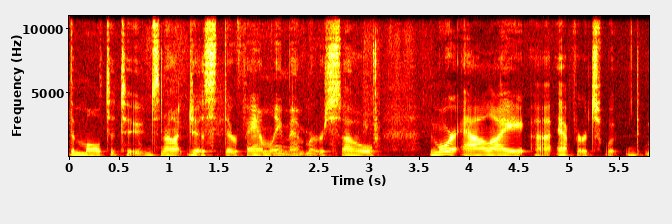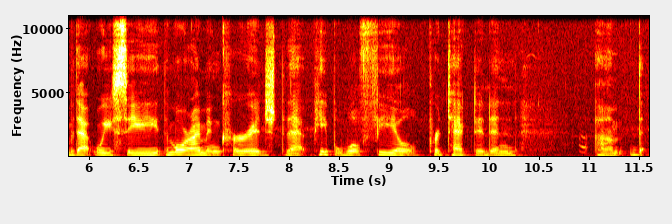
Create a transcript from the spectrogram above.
the multitudes, not just their family members. So the more ally uh, efforts w- that we see, the more I'm encouraged that people will feel protected. And um, th-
